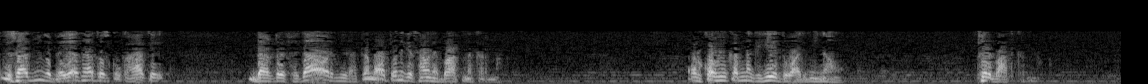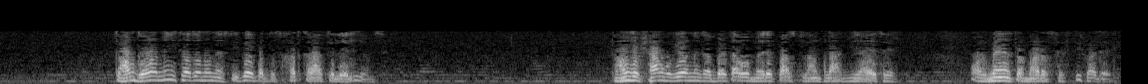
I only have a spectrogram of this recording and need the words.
جس آدمی کو بھیجا تھا تو اس کو کہا کہ ڈاکٹر فدا اور میرا تم تو ان کے سامنے بات نہ کرنا۔ اور کوشش کرنا کہ یہ دو آدمی نہ ہو پھر بات کرنا۔ تو ہم دونوں نہیں تھے تو انہوں نے استعفے پر دستخط کرا کے لے لیا ان سے۔ تو ہم جب شام کو گیا انہوں نے کہا، بیٹا، وہ میرے پاس فلان فلان آدمی آئے تھے اور میں نے تو عمارت سے استعفی دے دیا۔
